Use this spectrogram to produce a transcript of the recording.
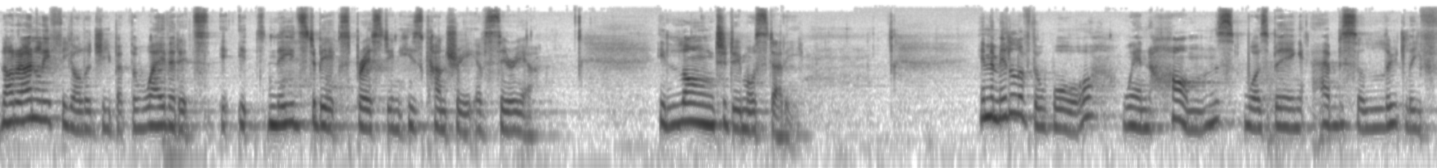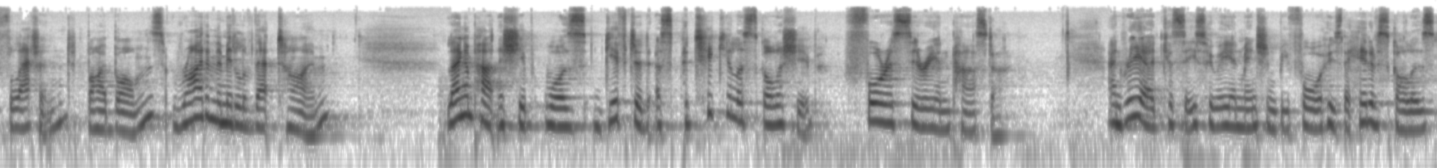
not only theology but the way that it, it needs to be expressed in his country of Syria. He longed to do more study. In the middle of the war, when Homs was being absolutely flattened by bombs, right in the middle of that time, Langham Partnership was gifted a particular scholarship for a Syrian pastor. And Riyad Kassis, who Ian mentioned before, who's the head of scholars,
